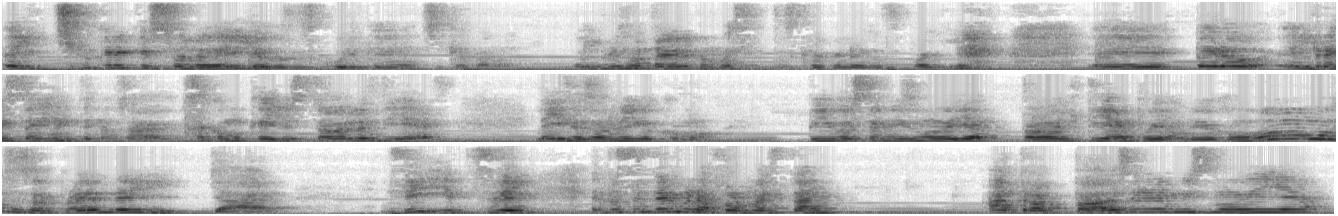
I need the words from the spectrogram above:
el chico cree que es solo él y luego descubre que hay una chica también. El mismo trailer lo muestra, entonces creo que no es spoiler. Eh, pero el resto de gente no sabe. O sea, como que ellos todos los días le dice a su amigo como, vivo este mismo día todo el tiempo y el amigo como, oh, se sorprende y ya. Sí, entonces, entonces de alguna forma están atrapados en el mismo día,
